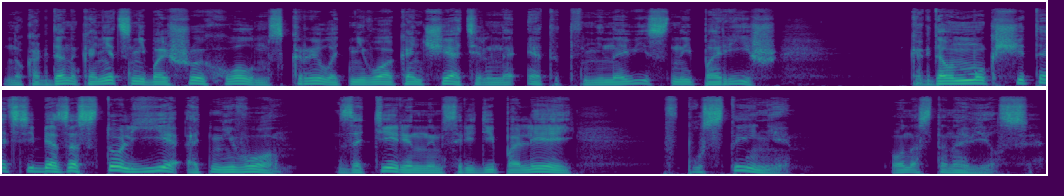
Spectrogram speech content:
Но когда, наконец, небольшой холм скрыл от него окончательно этот ненавистный Париж, когда он мог считать себя за столье от него, затерянным среди полей, в пустыне, он остановился.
